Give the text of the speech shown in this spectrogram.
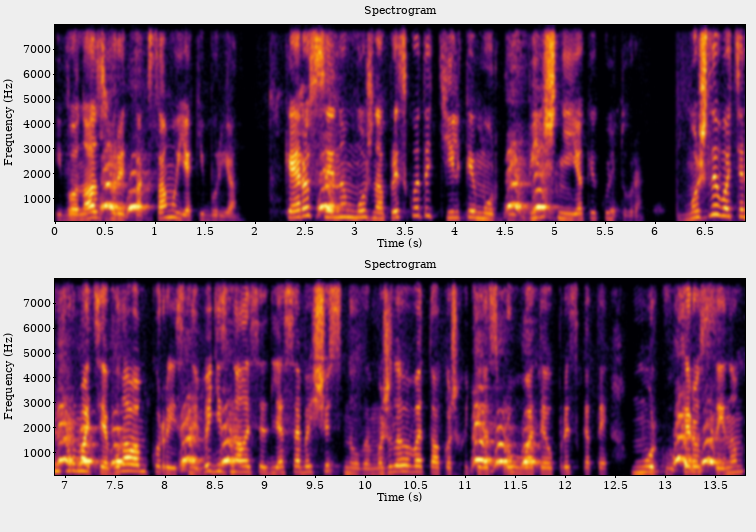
і вона згорить так само, як і бур'ян. Керосином можна оприскувати тільки моркву, більш ніякі культури. Можливо, ця інформація була вам корисною, ви дізналися для себе щось нове. Можливо, ви також хотіли спробувати оприскати моркву керосином,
